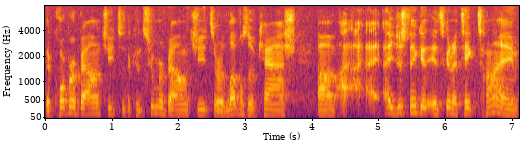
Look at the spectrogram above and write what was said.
the corporate balance sheets or the consumer balance sheets or levels of cash. Um, I, I, I just think it, it's going to take time,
